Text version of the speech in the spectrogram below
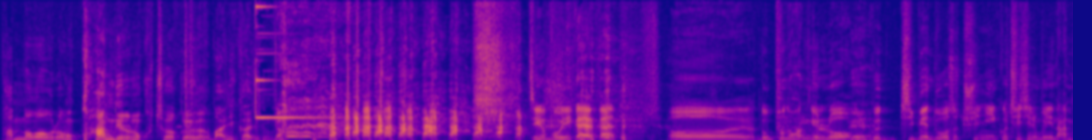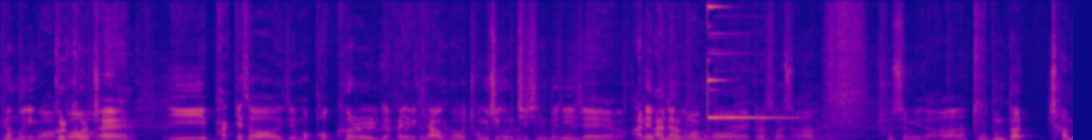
밥 먹어 그러면 쾅 내려놓고 쳐갖고 여기가 많이 까지는 거. 지금 보니까 약간 어 높은 확률로 예. 그 집에 누워서 추니 입고 치시는 분이 남편분인 것 같고 그, 그렇죠. 예. 네. 이 밖에서 이제 뭐 버클 약간 이렇게 이렇게 하고 정식으로 치시는 분이 이제 아내분인 것 같고 것 예, 예, 것 그렇습니다. 같습니다. 좋습니다. 두 분 다 참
